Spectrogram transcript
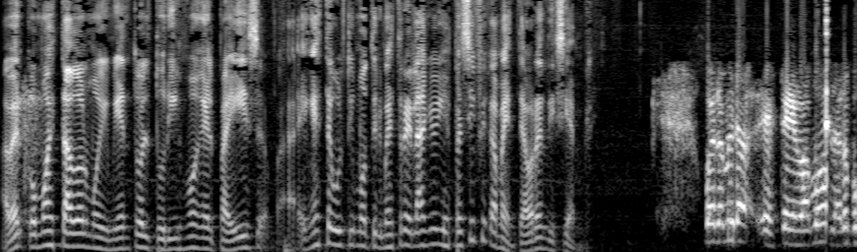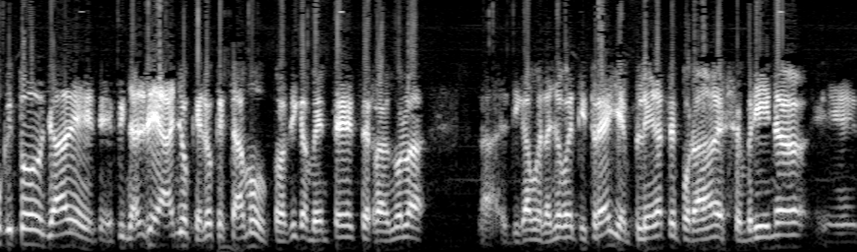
a ver cómo ha estado el movimiento del turismo en el país en este último trimestre del año y específicamente ahora en diciembre. Bueno, mira, este, vamos a hablar un poquito ya de, final de año, que es lo que estamos prácticamente cerrando la digamos, el año 23 y en plena temporada de sembrina, eh,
